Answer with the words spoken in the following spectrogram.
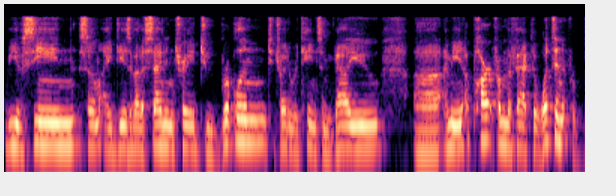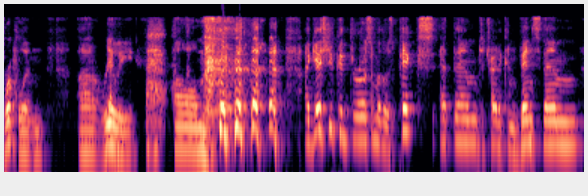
we have seen some ideas about a sign and trade to Brooklyn to try to retain some value. Uh, I mean, apart from the fact that what's in it for Brooklyn, uh, really. Yep. um, I guess you could throw some of those picks at them to try to convince them,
